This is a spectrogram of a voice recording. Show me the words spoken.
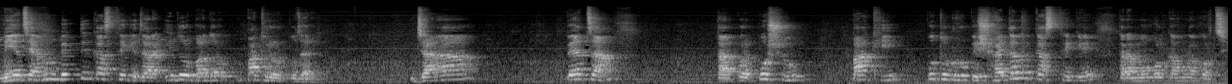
নিয়েছে এমন ব্যক্তির কাছ থেকে যারা ইঁদুর, বাদর, পাথরের পূজারী। যারা পেঁচা তারপরে পশু পাখি পুতুল রূপী শয়তানের কাছ থেকে তারা মঙ্গল কামনা করছে।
